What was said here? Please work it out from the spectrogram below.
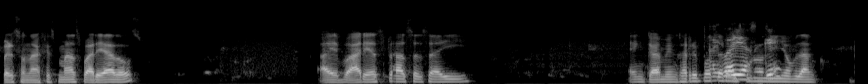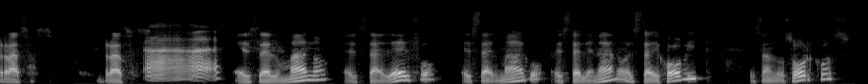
personajes más variados. Hay varias razas ahí. En cambio, en Harry Potter hay varias puro qué? niño blanco. Razas. Razas. Ah, Está el humano, está el elfo, está el mago, está el enano, está el hobbit, están los orcos,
